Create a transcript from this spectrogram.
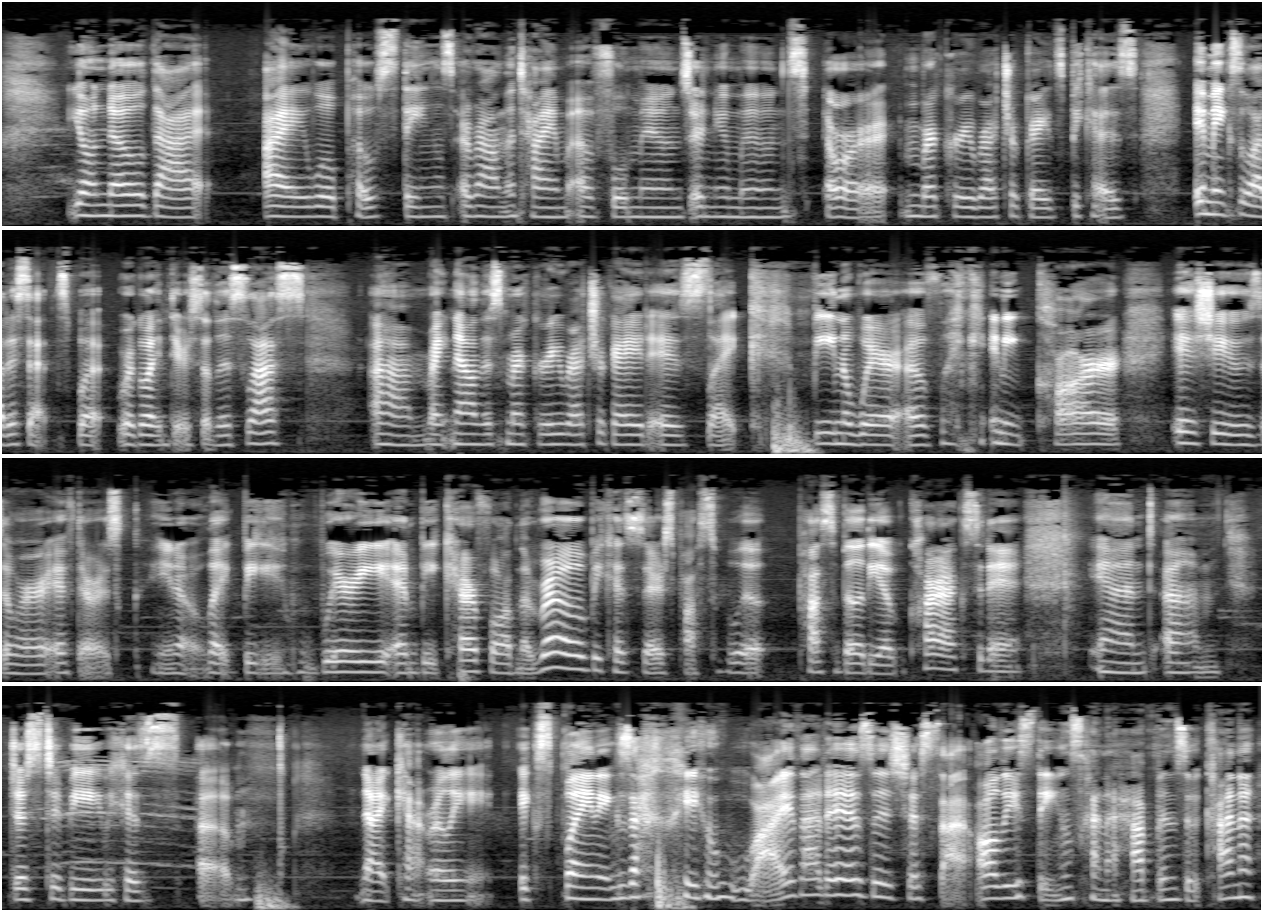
you'll know that I will post things around the time of full moons or new moons or Mercury retrogrades because it makes a lot of sense what we're going through. So, this last, um, right now, this Mercury retrograde is like being aware of like any car issues or if there is, you know, like be weary and be careful on the road because there's possible possibility of a car accident and um, just to be because um, now, I can't really explain exactly why that is. It's just that all these things kind of happen. So it kind of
